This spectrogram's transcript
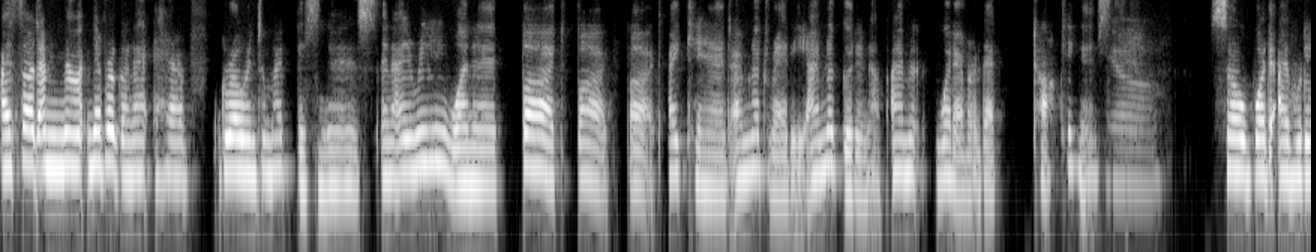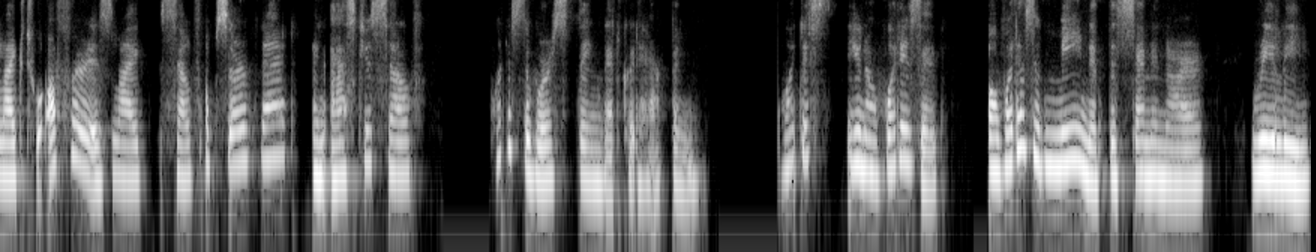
i thought i'm not never gonna have grow into my business and i really want it, but but but i can't i'm not ready i'm not good enough i'm whatever that talking is. Yeah. So what i would like to offer is like self observe that and ask yourself what is the worst thing that could happen? What is you know what is it? Or what does it mean if the seminar really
